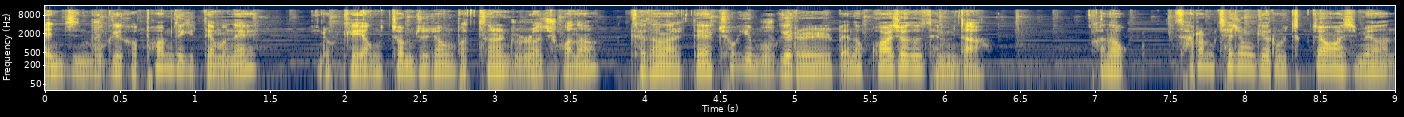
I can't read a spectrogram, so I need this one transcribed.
엔진 무게가 포함되기 때문에 이렇게 0점 조정 버튼을 눌러주거나 계산할 때 초기 무게를 빼놓고 하셔도 됩니다. 간혹 사람 체중계로 측정하시면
